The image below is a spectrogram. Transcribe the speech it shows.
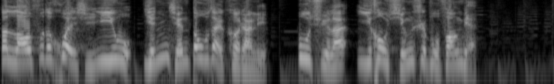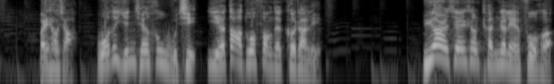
但老夫的换洗衣物、银钱都在客栈里，不取来以后行事不方便。白少侠，我的银钱和武器也大多放在客栈里。于二先生沉着脸附和：“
